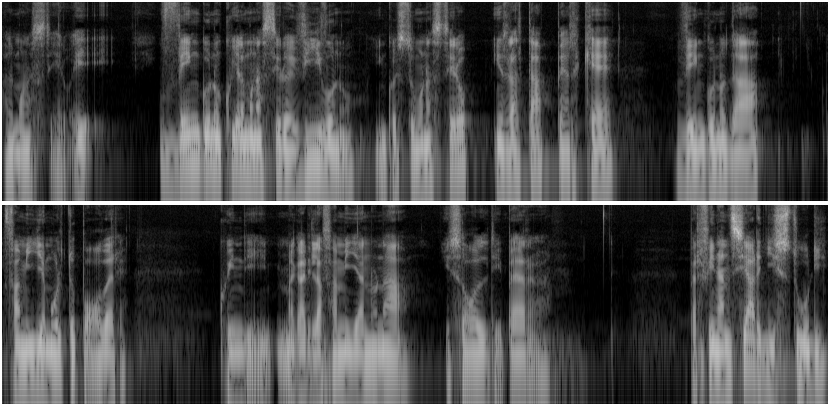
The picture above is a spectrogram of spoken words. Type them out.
al monastero e vengono qui al monastero e vivono in questo monastero in realtà perché vengono da famiglie molto povere. Quindi magari la famiglia non ha i soldi per, per finanziare gli studi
